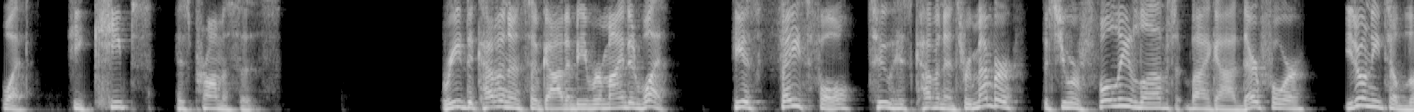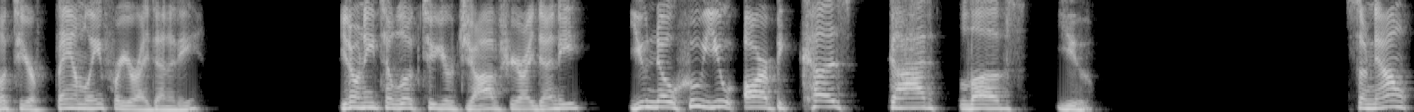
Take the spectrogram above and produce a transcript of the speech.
what? He keeps His promises. Read the covenants of God and be reminded what? He is faithful to his covenants. Remember that you are fully loved by God. Therefore, you don't need to look to your family for your identity. You don't need to look to your job for your identity. You know who you are because God loves you. So now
